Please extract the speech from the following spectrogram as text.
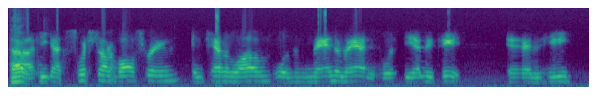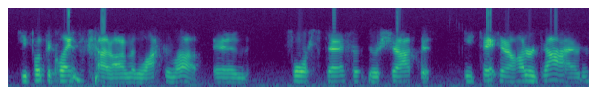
That- uh, he got switched on a ball screen, and Kevin Love was man to man with the MVP, and he he put the claim shot on him and locked him up, and forced Steph into a shot that he's taken a hundred times,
